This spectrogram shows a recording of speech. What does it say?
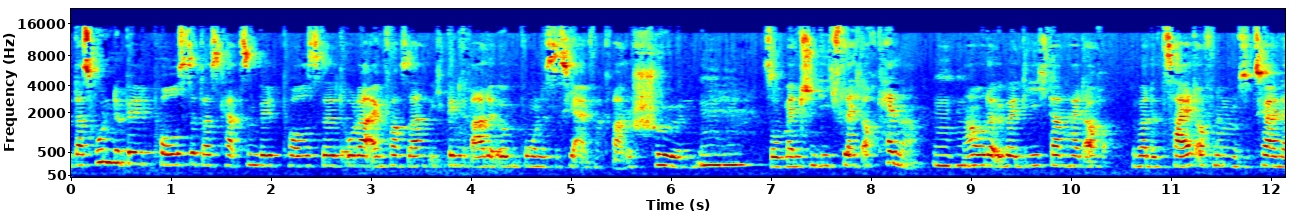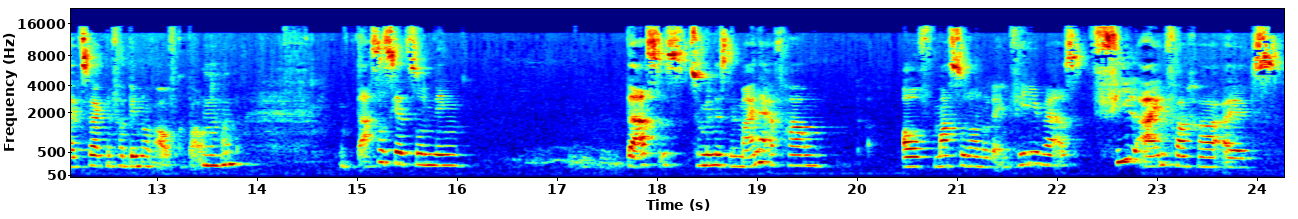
das Hundebild postet, das Katzenbild postet oder einfach sagt, ich bin gerade irgendwo und es ist hier einfach gerade schön. So Menschen, die ich vielleicht auch kenne. Ne, oder über die ich dann halt auch über die Zeit auf einem sozialen Netzwerk eine Verbindung aufgebaut habe. Und das ist jetzt so ein Ding, das ist zumindest in meiner Erfahrung auf Mastodon oder im Fediverse viel einfacher als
